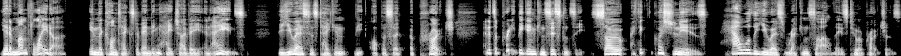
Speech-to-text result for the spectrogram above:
Yet a month later, in the context of ending HIV and AIDS, the US has taken the opposite approach. And it's a pretty big inconsistency. So I think the question is how will the US reconcile these two approaches?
